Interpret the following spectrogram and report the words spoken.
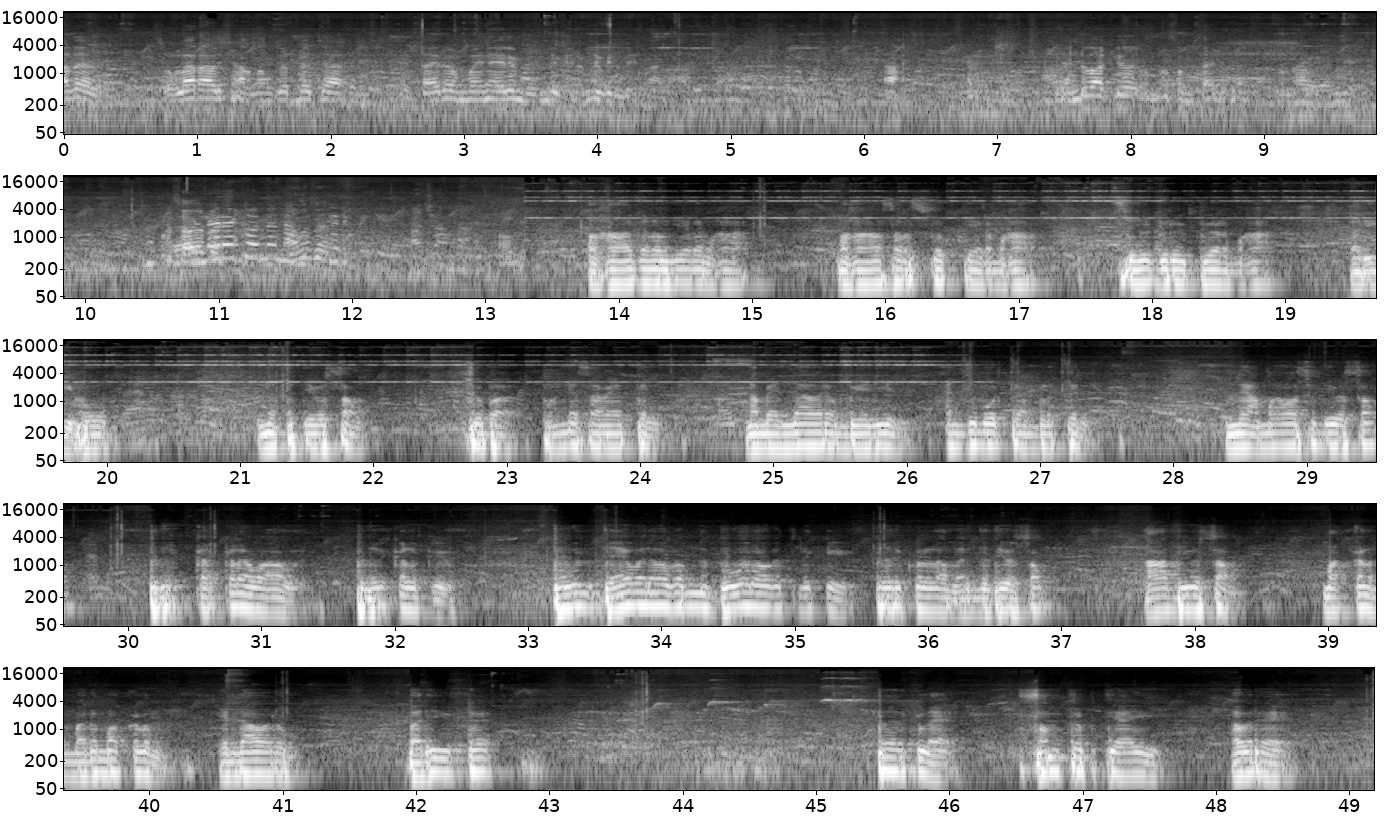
അതെ അതെ. സോളാർ ആവശ്യമാണ്. നമുക്ക് എന്താ വെച്ചാൽ എട്ടായിരം ഒമ്പതിനായിരം ബില്ല് കറണ്ട് ബില്ല്. ആ. രണ്ട് വാക്ക് ഒന്ന് സംസാരിക്കാം മഹാഗണപതിയ നമ മഹാസരസ്വതിയ നമ ശ്രീ ഗുരുഭ്യോ നമഃ ഹരി ഓം ഇന്നത്തെ ദിവസം ശുഭ പുണ്യസമയത്തിൽ നമ്മെല്ലാവരും വേദിയിൽ അഞ്ചുമൂർത്തി അമ്പലത്തിൽ ഇന്ന് അമാവാസി ദിവസം. പിതൃ കർക്കിടവാവ് പിതൃക്കൾക്ക് ദേവലോകം ഭൂലോകത്തിലേക്ക് പിതൃക്കുള്ള വരുന്ന ദിവസം ആ ദിവസം മക്കളും മരുമക്കളും എല്ലാവരും ബലിയിട്ട് പിതൃക്കളെ സംതൃപ്തിയായി അവരെ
